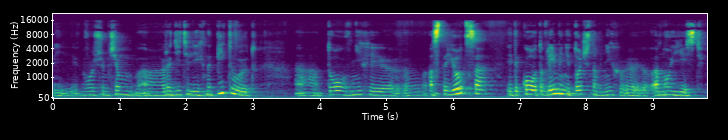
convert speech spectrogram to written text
и, в общем, чем а, родители их напитывают, а, то в них и э, остается, и до какого-то времени точно в них э, оно есть.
